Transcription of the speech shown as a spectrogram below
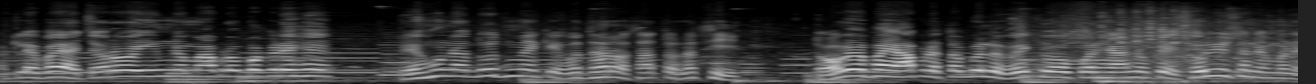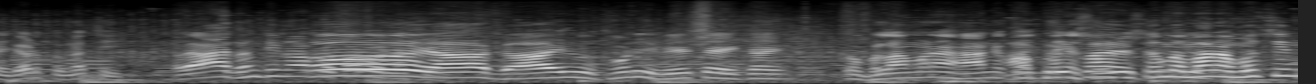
એટલે ભાઈ આ ચરો એમને આપણો બગડે છે. ભેહુંના દૂધમાં કે વધારો થતો નથી. તો હવે ભાઈ આપણે તબેલો વેચવા ઉપર છે આનું કંઈ સોલ્યુશન મને જડતું નથી. હવે આ ધંધીનો આપણે આ ગાયું થોડી વેચાય કાંઈ. તો ભલામણે હા ને કોઈ તમે મારા મશીન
